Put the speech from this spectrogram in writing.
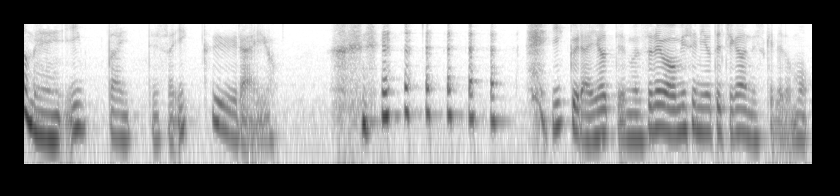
ーメン一杯ってさいくらよ？いくらよってもうそれはお店によって違うんですけれども。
